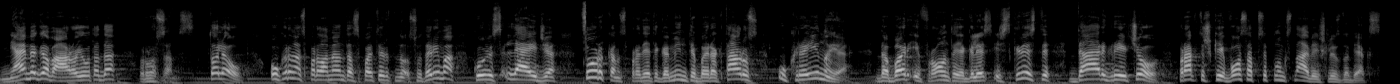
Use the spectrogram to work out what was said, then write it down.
nemiga varo jau tada rusams. Toliau. Ukrainos parlamentas patvirtino sutarimą, kuris leidžia turkams pradėti gaminti bairaktarus Ukrainoje. Dabar į frontą jie galės išskristi dar greičiau, praktiškai vos apsiplunksnavę iš lizdo bėgs.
